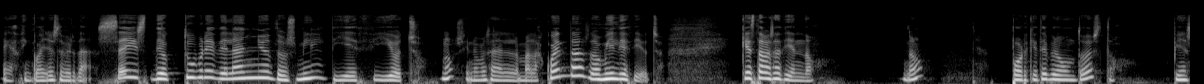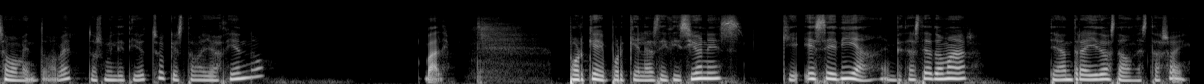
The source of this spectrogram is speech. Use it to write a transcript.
venga, cinco años de verdad. 6 de octubre del año 2018, ¿no? Si no me salen malas cuentas, 2018. ¿Qué estabas haciendo? ¿No? ¿Por qué te pregunto esto? Piensa un momento, a ver, 2018, ¿qué estaba yo haciendo? Vale. ¿Por qué? Porque las decisiones que ese día empezaste a tomar te han traído hasta donde estás hoy.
